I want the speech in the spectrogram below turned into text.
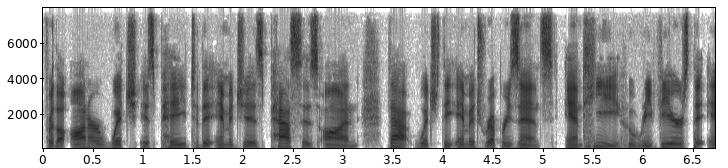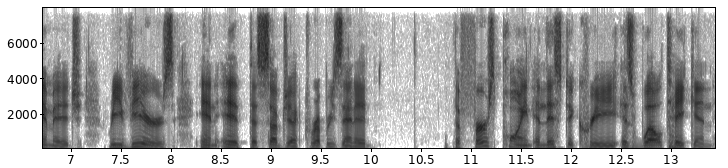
for the honor which is paid to the images passes on that which the image represents, and he who reveres the image reveres in it the subject represented. The first point in this decree is well taken.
